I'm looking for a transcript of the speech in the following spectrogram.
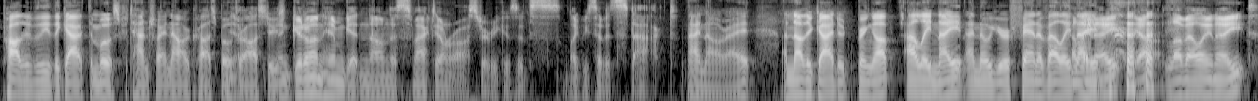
probably the guy with the most potential right now across both yeah. rosters. And good on him getting on the SmackDown roster because it's like we said, it's stacked. I know, right? Another guy to bring up, LA Knight. I know you're a fan of LA, LA Knight. Knight. yeah, love LA Knight.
